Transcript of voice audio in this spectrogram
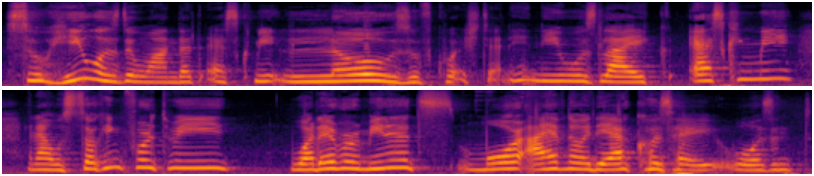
So he was the one that asked me loads of questions. And he was like asking me, and I was talking for three, whatever minutes more. I have no idea because I wasn't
